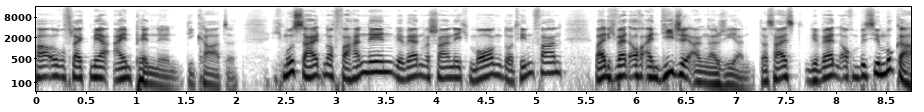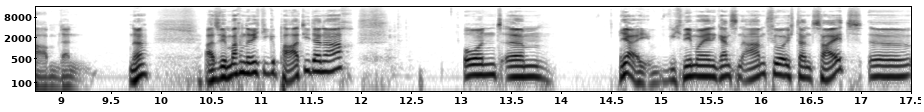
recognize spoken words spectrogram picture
paar Euro vielleicht mehr einpendeln, die Karte. Ich musste halt noch verhandeln. Wir werden wahrscheinlich morgen dorthin fahren, weil ich werde auch einen DJ engagieren. Das heißt, wir werden auch ein bisschen Mucke haben dann. Ne? Also wir machen eine richtige Party danach. Und ähm, ja, ich nehme mal den ganzen Abend für euch dann Zeit. Äh,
